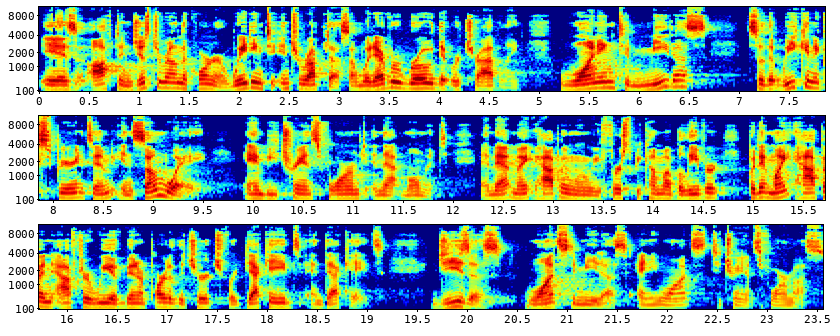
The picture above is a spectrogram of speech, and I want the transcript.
is often just around the corner, waiting to interrupt us on whatever road that we're traveling, wanting to meet us so that we can experience Him in some way and be transformed in that moment. And that might happen when we first become a believer, but it might happen after we have been a part of the church for decades and decades. Jesus wants to meet us and he wants to transform us.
